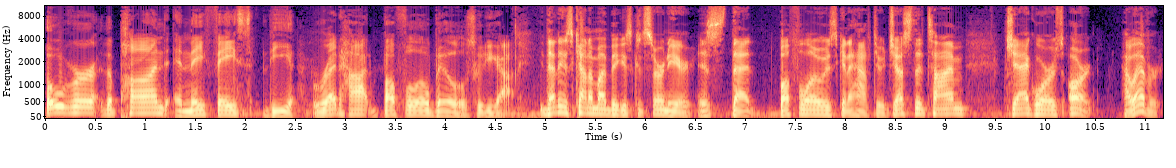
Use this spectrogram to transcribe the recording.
over the pond and they face the red hot Buffalo Bills. Who do you got? That is kind of my biggest concern here is that Buffalo is going to have to adjust the time. Jaguars aren't. However,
